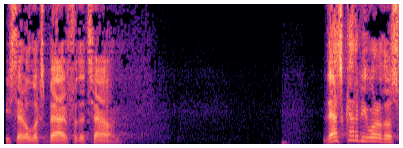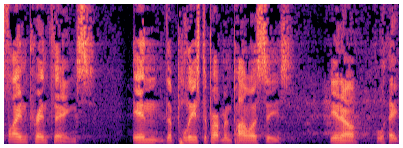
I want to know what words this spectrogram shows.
He said it looks bad for the town. That's got to be one of those fine print things in the police department policies. You know, like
